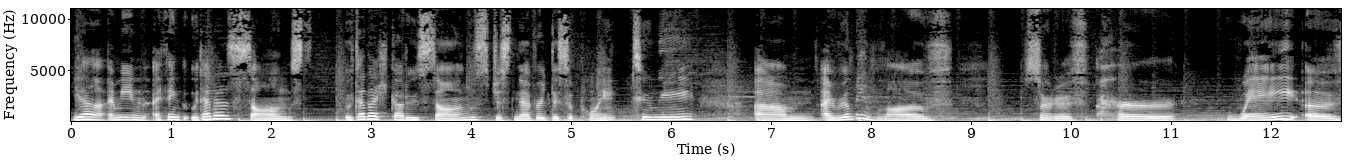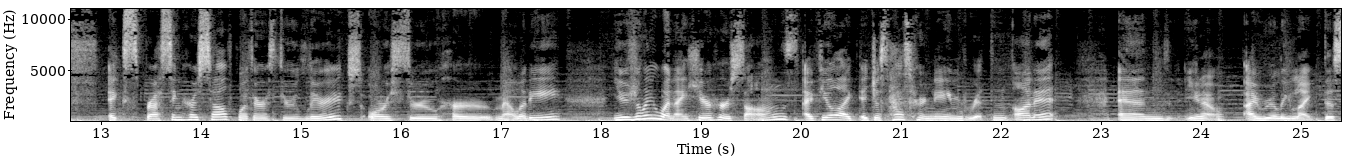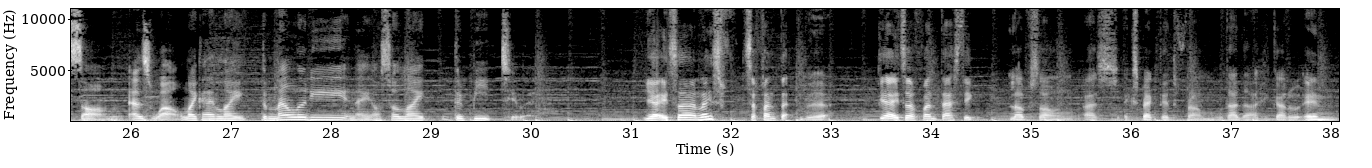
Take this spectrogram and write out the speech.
Yeah, I mean, I think Utada's songs, Utada Hikaru's songs just never disappoint to me. Um, I really love sort of her way of expressing herself, whether through lyrics or through her melody. Usually, when I hear her songs, I feel like it just has her name written on it. And, you know, I really like this song as well. Like, I like the melody and I also like the beat to it. Yeah, it's a nice, it's a fanta- yeah, it's a fantastic love song as expected from Utada Hikaru, and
